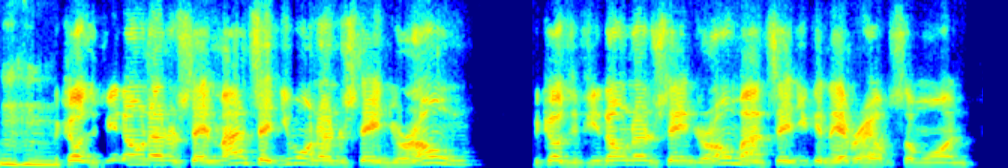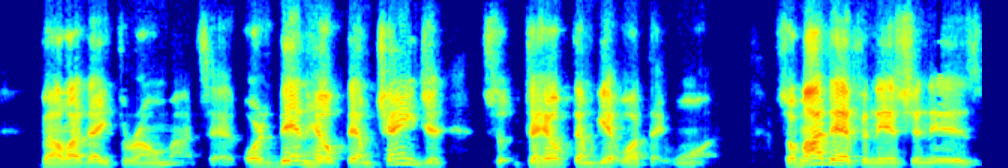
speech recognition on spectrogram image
to do. hmm Because if you don't understand mindset, you won't understand your own. Because if you don't understand your own mindset, you can never help someone validate their own mindset or then help them change it so, to help them get what they want. So my definition is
